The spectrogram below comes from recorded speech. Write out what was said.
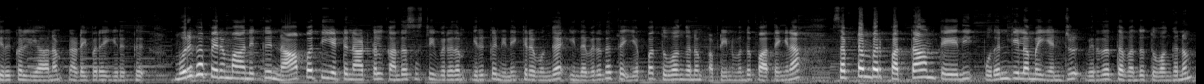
திருக்கல்யாணம் நடைபெற இருக்கு. முருகப்பெருமானுக்கு நாற்பத்தி எட்டு நாட்கள் கந்தசஷ்டி விரதம் இருக்க நினைக்கிறவங்க இந்த விரதத்தை எப்போ துவங்கணும் அப்படின்னு வந்து பார்த்தீங்கன்னா செப்டம்பர் பத்தாம் தேதி புதன்கிழமை என்று விரதத்தை வந்து துவங்கணும்.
